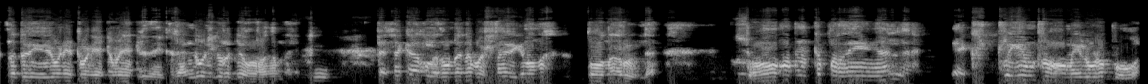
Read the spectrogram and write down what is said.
എന്നിട്ട് ഏഴു മണി എട്ട് മണി എട്ട് മണി എഴുന്നേക്ക് രണ്ടു മണിക്കൂറൊക്കെ ഉറങ്ങുന്നത് വിശക്കാറുള്ളത് കൊണ്ട് തന്നെ ഭക്ഷണം കഴിക്കണമെന്ന് തോന്നാറുമില്ല. ട്രോമ പറഞ്ഞു കഴിഞ്ഞാൽ എക്സ്ട്രീം ട്രോമയിലൂടെ പോവുക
